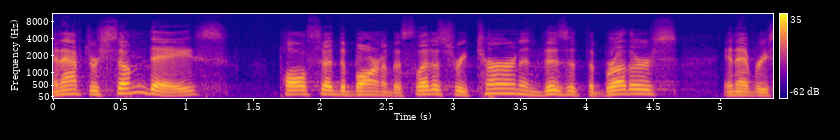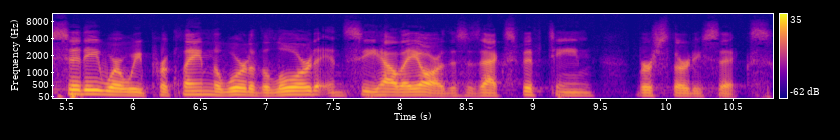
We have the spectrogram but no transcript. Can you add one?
And after some days, Paul said to Barnabas, Let us return and visit the brothers in every city where we proclaim the word of the Lord and see how they are. This is Acts 15, verse 36.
